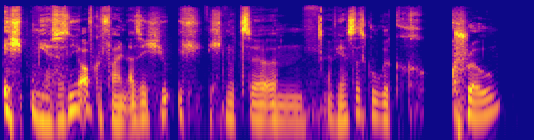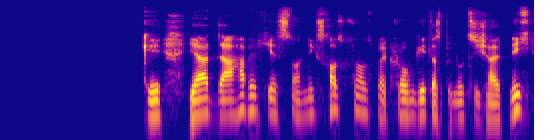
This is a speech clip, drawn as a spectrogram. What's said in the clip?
ich, mir ist das nicht aufgefallen. Also ich, ich, ich nutze, ähm, wie heißt das, Google Chr- Chrome. Okay, ja, da habe ich jetzt noch nichts rausgefunden, was bei Chrome geht, das benutze ich halt nicht.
